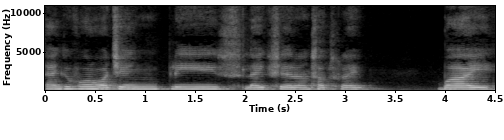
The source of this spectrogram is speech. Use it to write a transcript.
Thank you for watching. Please like share and subscribe. Bye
